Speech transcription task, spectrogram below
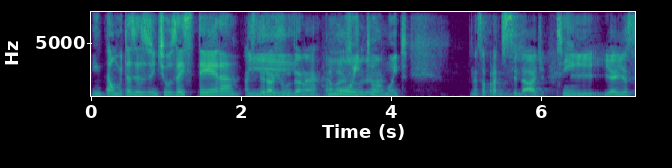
Então, muitas vezes a gente usa a esteira. A e- esteira ajuda, né? Ela muito, ajuda, né? muito. Nessa praticidade. Sim. E, e aí, às,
